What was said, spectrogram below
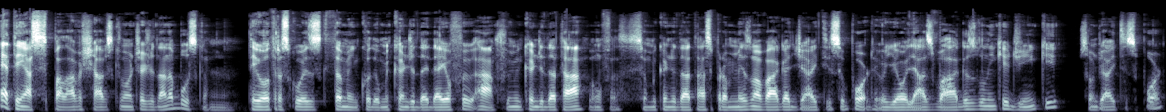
É, tem as palavras-chave que vão te ajudar na busca. É. Tem outras coisas que também, quando eu me candidatei, daí eu fui, ah, fui me candidatar, vamos fazer, se eu me candidatasse para a mesma vaga de IT Support, eu ia olhar as vagas do LinkedIn que são de IT Support,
